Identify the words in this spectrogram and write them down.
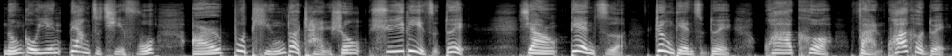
能够因量子起伏而不停地产生虚粒子对，像电子正电子对、夸克反夸克对，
